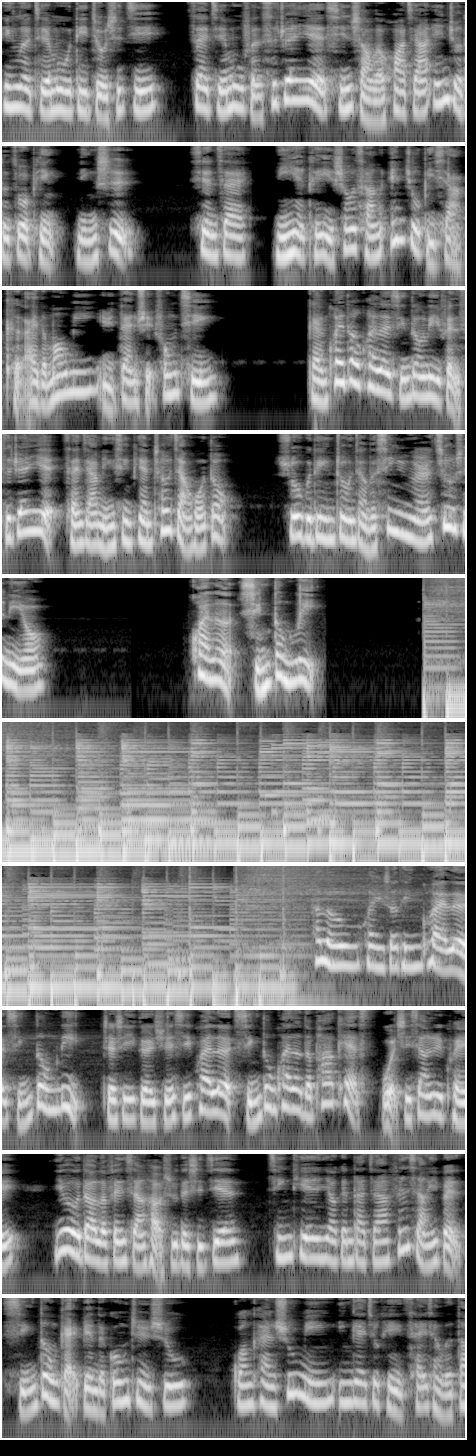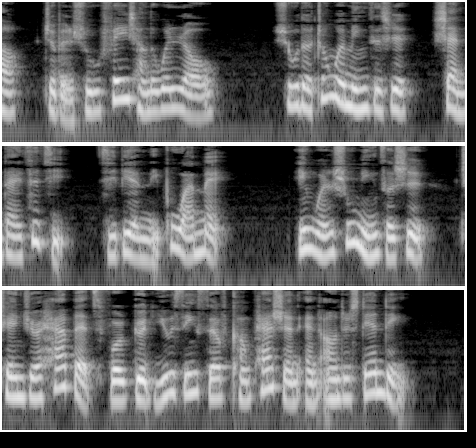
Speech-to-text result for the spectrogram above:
听了节目第九十集，在节目粉丝专页欣赏了画家 Angel 的作品《凝视》。现在你也可以收藏 Angel 笔下可爱的猫咪与淡水风情。赶快到快乐行动力粉丝专业参加明信片抽奖活动，说不定中奖的幸运儿就是你哦！快乐行动力。Hello，欢迎收听《快乐行动力》，这是一个学习快乐、行动快乐的 Podcast。我是向日葵，又到了分享好书的时间。今天要跟大家分享一本行动改变的工具书。光看书名，应该就可以猜想得到，这本书非常的温柔。书的中文名字是《善待自己，即便你不完美》，英文书名则是《Change Your Habits for Good Using Self-Compassion and Understanding》。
